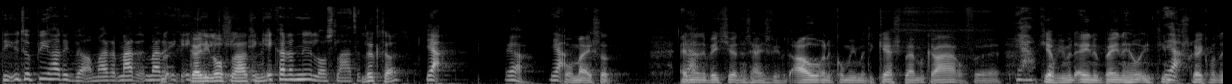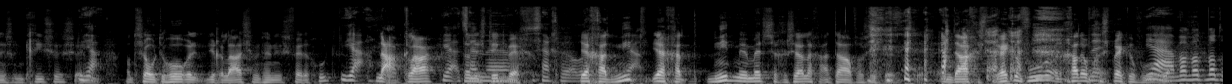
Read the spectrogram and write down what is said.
die utopie had ik wel. Maar, maar, maar Kan ik, je ik, die ik- loslaten Ik, ik kan het nu loslaten. Lukt dat? Ja, Ja. ja, Volgens mij is dat... En Ja. dan weet je, dan zijn ze weer wat ouder en dan kom je met de kerst bij elkaar. Of ja. een keer heb je met één op één een heel intiem Ja. gesprek, want dan is er een crisis. En. Want zo te horen, die relatie met hen is verder goed. Ja, Nou, klaar. dan zijn, is dit eh, weg. Jij gaat, niet, Ja. jij gaat niet meer met ze gezellig aan tafel zitten en daar gesprekken voeren. Het gaat over Nee. gesprekken voeren. Ja, want, want, want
